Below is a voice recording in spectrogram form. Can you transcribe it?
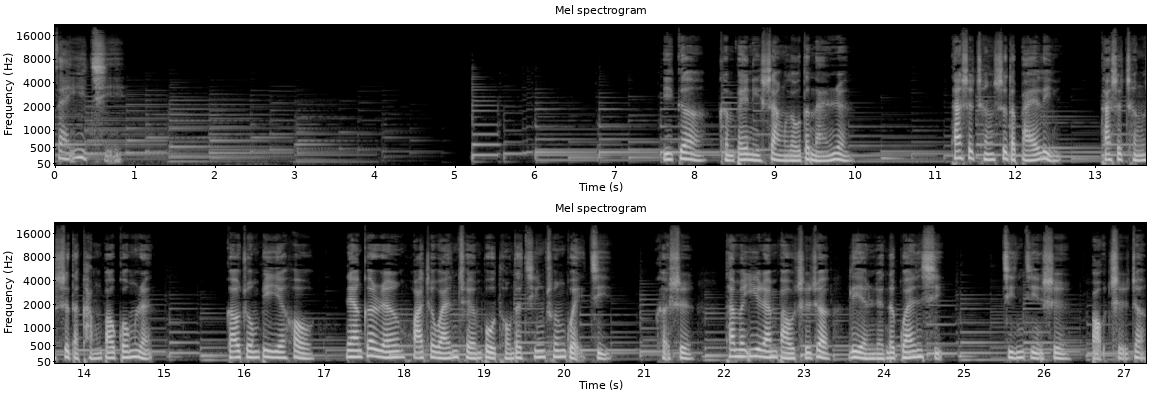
在一起。一个肯背你上楼的男人。他是城市的白领，他是城市的扛包工人。高中毕业后，两个人划着完全不同的青春轨迹，可是他们依然保持着恋人的关系，仅仅是保持着。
